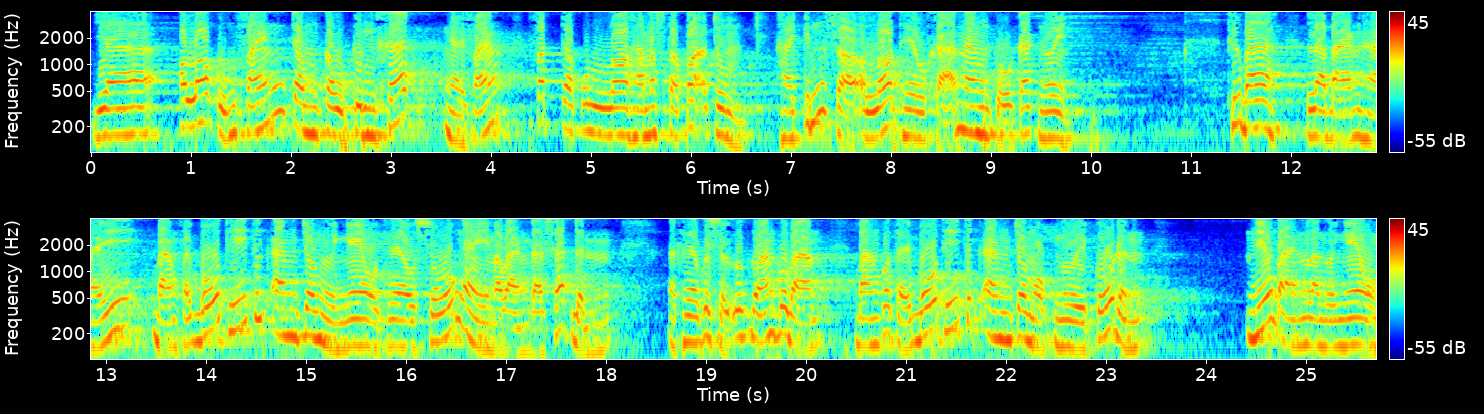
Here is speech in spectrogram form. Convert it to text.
Và Allah cũng phán trong câu kinh khác, ngài phán Fattakullaha mastata'tum hãy kính sợ Allah theo khả năng của các ngươi. Thứ ba là bạn hãy, bạn phải bố thí thức ăn cho người nghèo theo số ngày mà bạn đã xác định. À, theo cái sự ước đoán của bạn bạn có thể bố thí thức ăn cho một người cố định. Nếu bạn là người nghèo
